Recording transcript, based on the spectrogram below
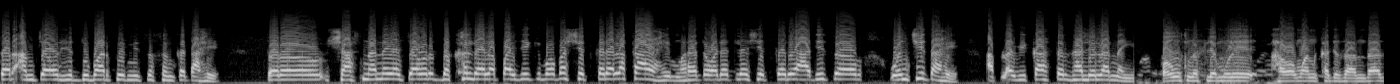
तर आमच्यावर हे दुबार पेरणीचं संकट आहे. तर शासनाने याच्यावर दखल द्यायला पाहिजे की बाबा शेतकऱ्याला काय आहे? मराठवाड्यातले शेतकरी आधीच वंचित आहे. आपला विकास तर झालेला नाही. पाऊस नसल्यामुळे हवामान खात्याचा अंदाज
